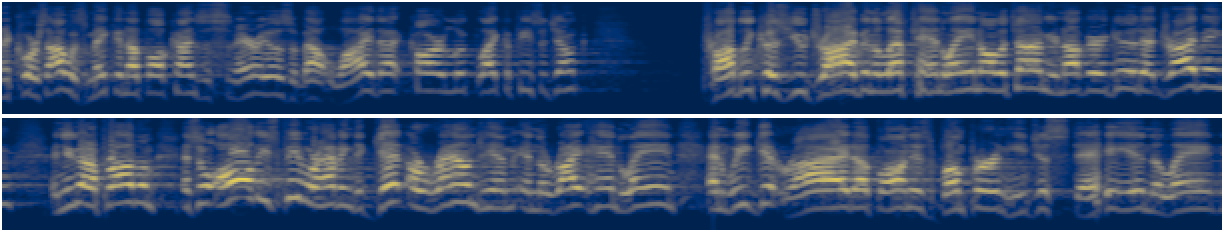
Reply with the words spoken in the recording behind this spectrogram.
and of course, I was making up all kinds of scenarios about why that car looked like a piece of junk. Probably because you drive in the left hand lane all the time. You're not very good at driving and you got a problem. And so all these people are having to get around him in the right hand lane. And we get right up on his bumper and he just stay in the lane.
